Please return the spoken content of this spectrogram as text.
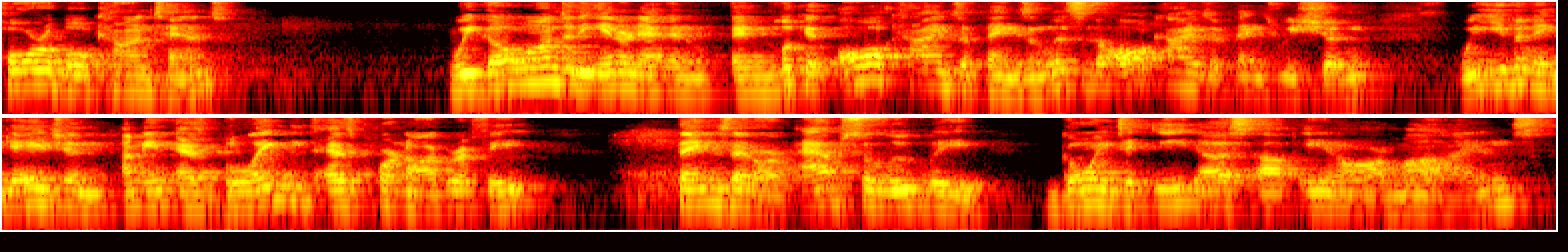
horrible content. We go onto the internet and, and look at all kinds of things and listen to all kinds of things we shouldn't. We even engage in, I mean, as blatant as pornography things that are absolutely going to eat us up in our minds.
